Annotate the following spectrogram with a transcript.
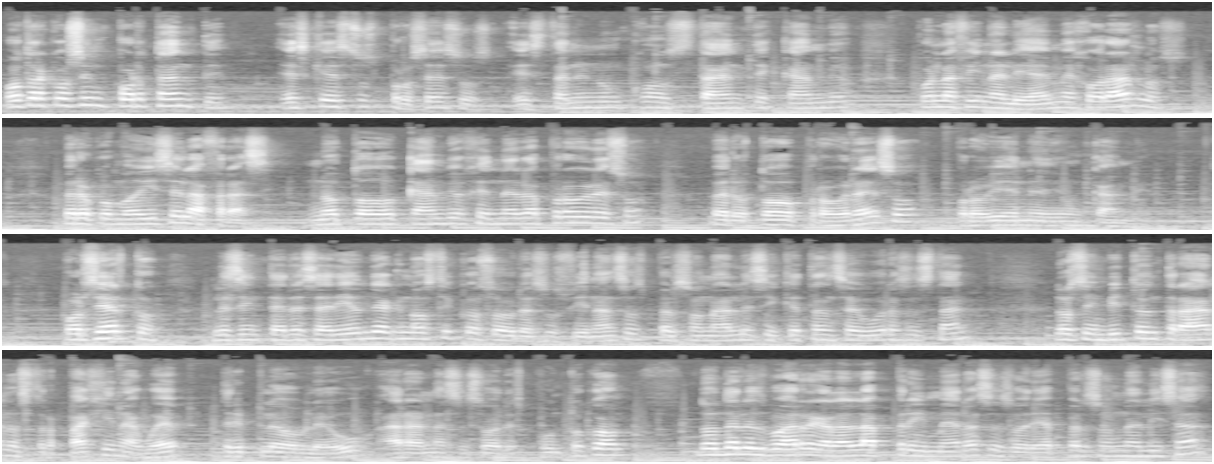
Otra cosa importante es que estos procesos están en un constante cambio con la finalidad de mejorarlos. Pero como dice la frase, no todo cambio genera progreso, pero todo progreso proviene de un cambio. Por cierto, ¿les interesaría un diagnóstico sobre sus finanzas personales y qué tan seguras están? Los invito a entrar a nuestra página web www.aranasesores.com, donde les voy a regalar la primera asesoría personalizada.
